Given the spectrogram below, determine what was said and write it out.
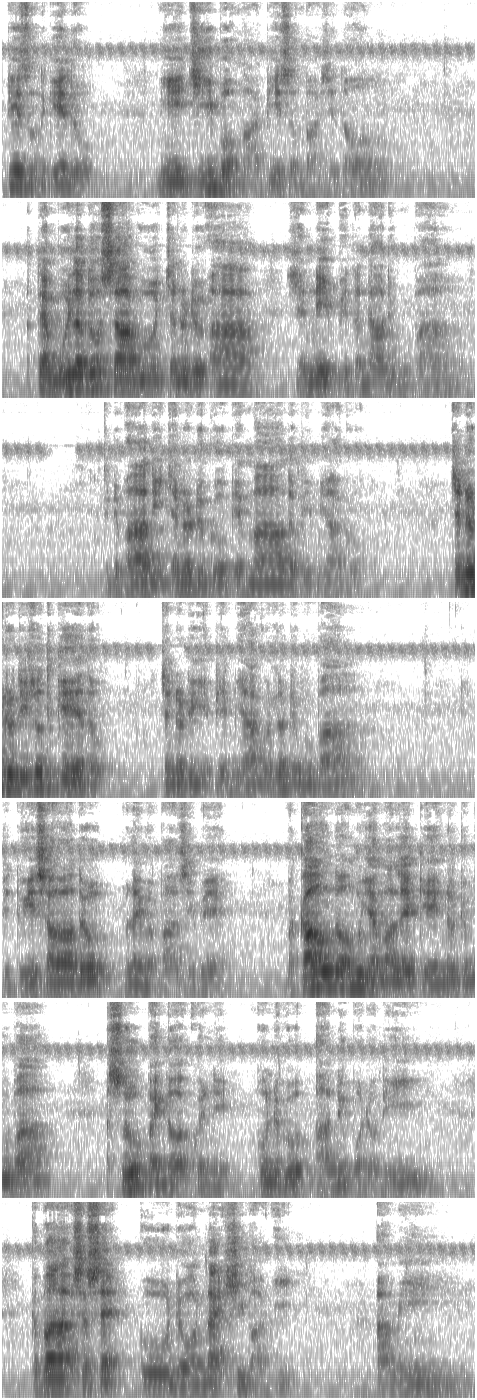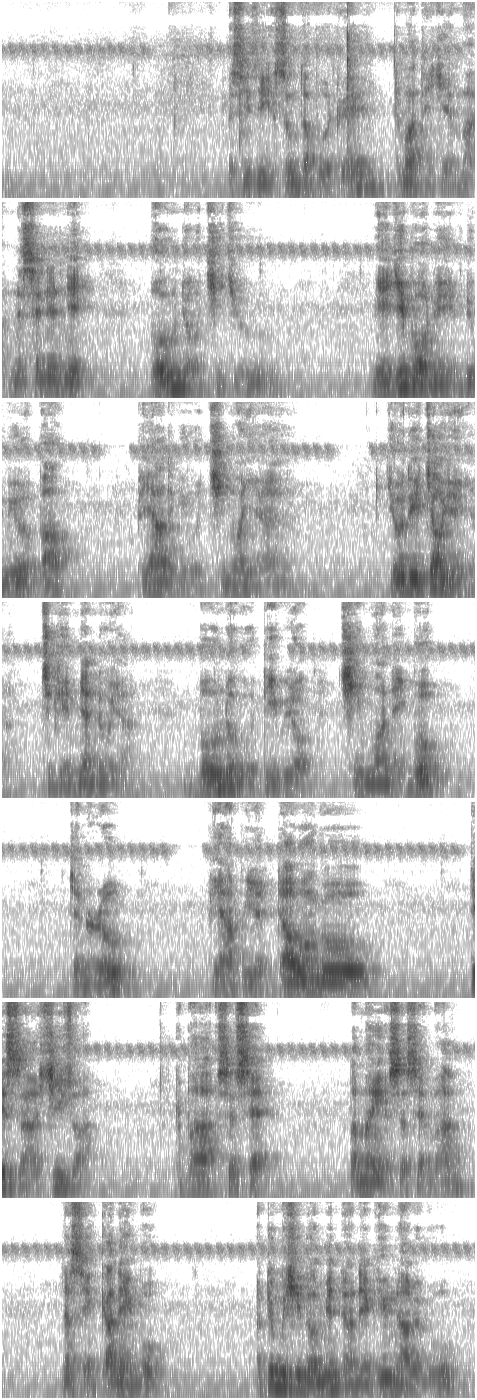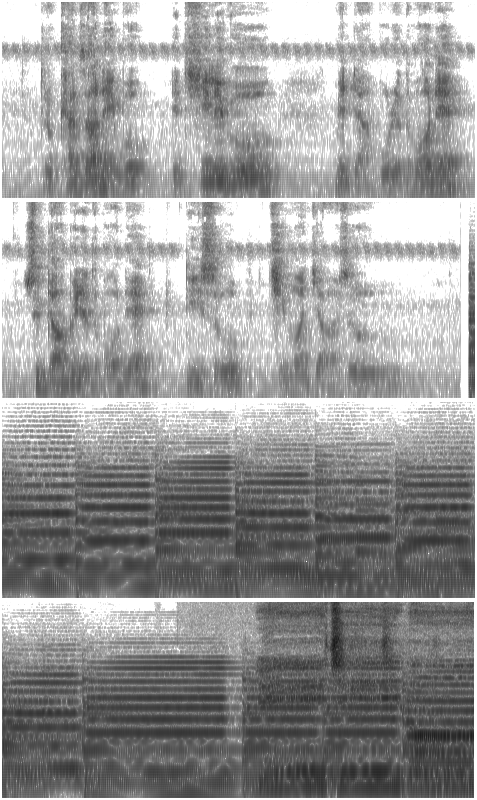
ပြည့်စုံတဲ့ကဲ့သို့မြေကြီးပေါ်မှာပြည့်စုံပါစေသောအသက်မွေးလသောစာကိုကျွန်ုပ်တို့အား ယနေ့ဖေသနာတော်မူပါသူတစ်ပါးသည်ကျွန်ုပ်တို့ကိုပြမှားသောပြများကိုကျွန်ုပ်တို့သည်လွတ်တဲ့ကဲ့သို့ကျွန်ုပ်တို့၏အပြစ်များကိုလွတ်တော်မူပါပြသွေးဆောင်သောမလိုက်မပါစေပဲမကောင်းသောအမှုရာမှလည်းကဲနှုတ်တော်မူပါအစိုးပိုင်သောအခွင့်နှင့်ဘုန်းတကူအာနုဘော်တော်သည်ကဘာဆက်ဆက်ကိုတော်၌ရှိပါ၏အာမင် အစီအစဉ်အဆုံးသတ်ဖို့အတွက်ဓမ္မသီချင်းမှာ20နှစ်ဘုန်းတော်ချီကျူးမြေကြီးပေါ်တွင်လူမျိုးအပေါင်းဘုရားသခင်ကိုချီးမွမ်းရန်ယူသည်ကြောက်ရွံ့ရာချစ်ခင်မြတ်နိုးရာဘုန်းတော်ကိုတည်ပြီးတော့ချီးမွမ်းနိုင်ဖို့ကျွန်တော်တို့ဘုရားပြီးတဲ့တာဝန်ကိုတစ္ဆာရှိစွာကဘာဆက်ဆက်တမိုင်းအဆက်ဆက်မှာလက်ဆင့်ကမ်းနိုင်ဖို့ အတုမရှိသောမေတ္တာနဲ့ဂိယူနာတွေကိုသူတို့ခံစားနိုင်ဖို့ဒီရှင်လေးကိုမေတ္တာပို့တဲ့သဘောနဲ့ဆုတောင်းပေးတဲ့သဘောနဲ့တီးဆိုချီးမွမ်းကြပါစို့မြေကြီး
